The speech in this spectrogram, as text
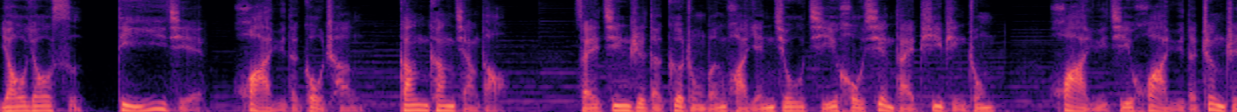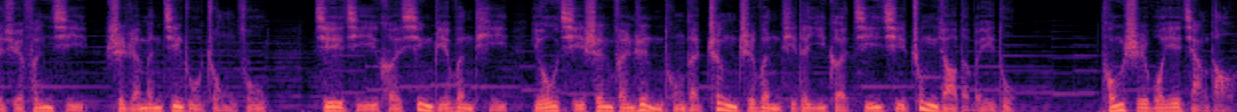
幺幺四第一节话语的构成。刚刚讲到，在今日的各种文化研究及后现代批评中，话语及话语的政治学分析是人们进入种族、阶级和性别问题，尤其身份认同的政治问题的一个极其重要的维度。同时，我也讲到，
